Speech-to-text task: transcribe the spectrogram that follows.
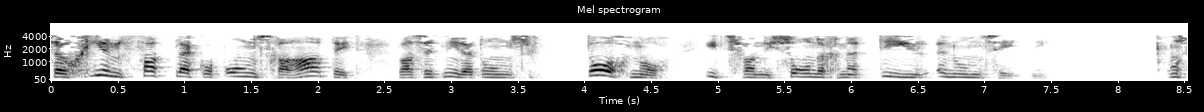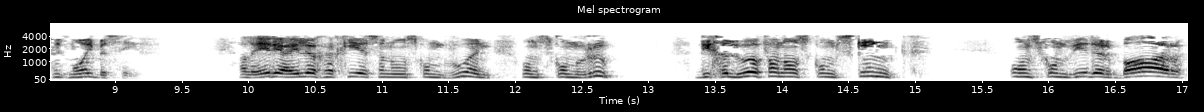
sou geen vatplek op ons gehad het was dit nie dat ons tog nog iets van die sondige natuur in ons het nie. Ons moet mooi besef. Al het die Heilige Gees in ons kom woon, ons kom roep, die geloof van ons kom skenk, ons kom wederbaar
